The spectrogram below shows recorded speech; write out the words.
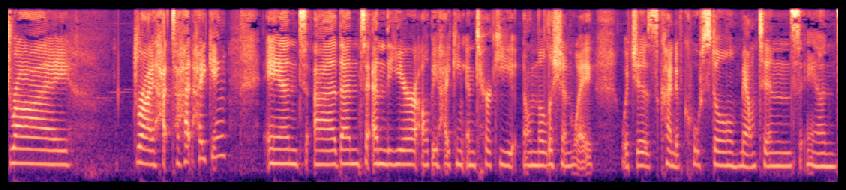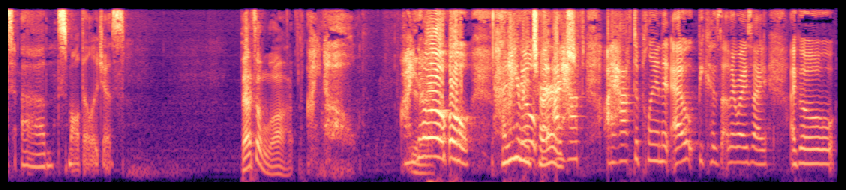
dry, dry hut to hut hiking. And uh, then to end the year, I'll be hiking in Turkey on the Lycian Way, which is kind of coastal mountains and um, small villages. That's a lot. I know. I You know. know. How do you I know, but I have I have to plan it out because otherwise I I go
